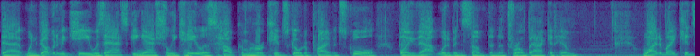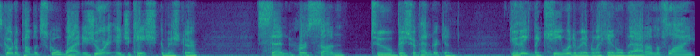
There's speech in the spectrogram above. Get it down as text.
that when Governor McKee was asking Ashley Kalus how come her kids go to private school, boy, that would have been something to throw back at him. Why do my kids go to public school? Why does your education commissioner send her son to Bishop Hendricken? Do you think McKee would have been able to handle that on the fly?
